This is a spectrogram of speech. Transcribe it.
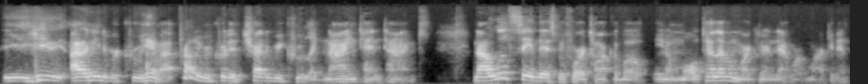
He, he I need to recruit him. I probably recruited, tried to recruit like nine, ten times. Now, I will say this before I talk about, you know, multi-level marketing and network marketing.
